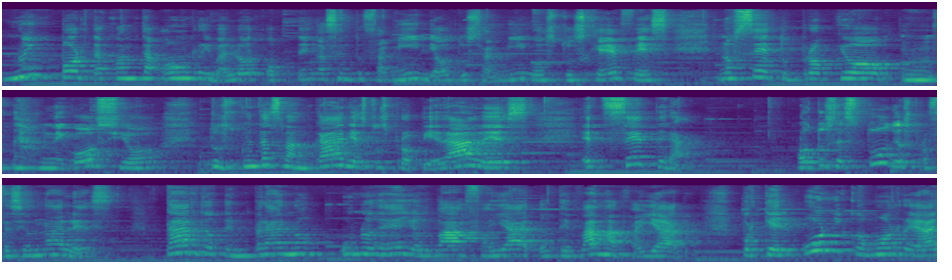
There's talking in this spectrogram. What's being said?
no importa cuánta honra y valor obtengas en tu familia o tus amigos, tus jefes, no sé, tu propio mm, negocio, tus cuentas bancarias, tus propiedades, etcétera, o tus estudios profesionales. Tarde o temprano uno de ellos va a fallar o te van a fallar, porque el único amor real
